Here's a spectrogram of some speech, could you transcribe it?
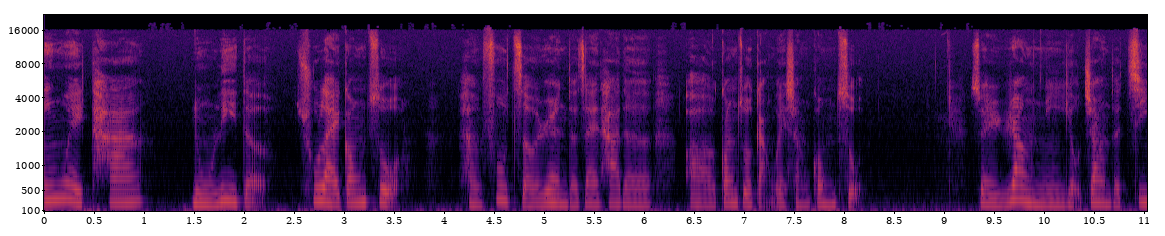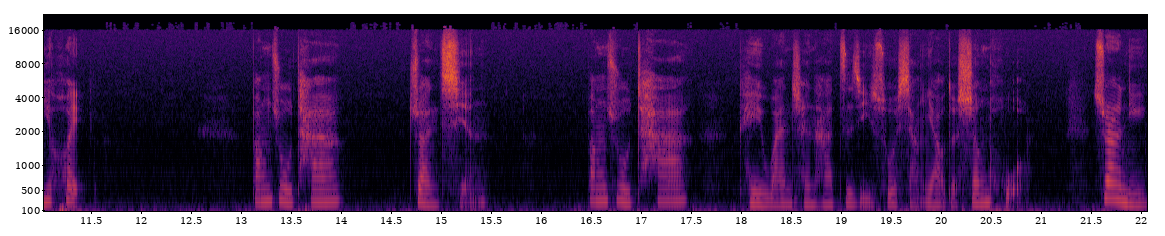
因为他努力的出来工作，很负责任的在他的呃工作岗位上工作，所以让你有这样的机会帮助他。赚钱，帮助他可以完成他自己所想要的生活。虽然你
